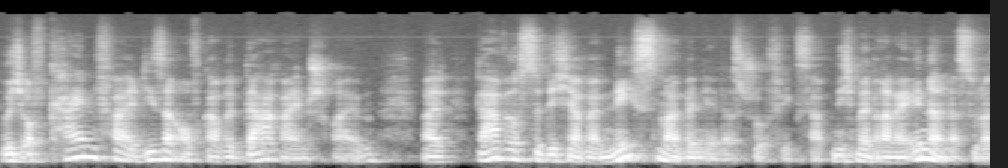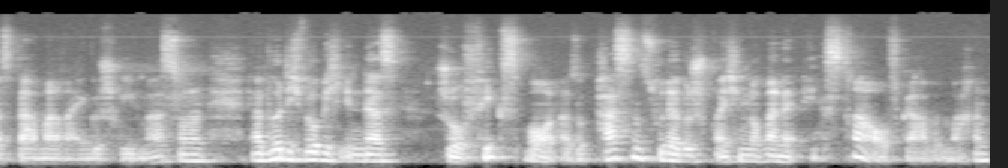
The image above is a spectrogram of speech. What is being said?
würde ich auf keinen Fall diese Aufgabe da reinschreiben, weil da wirst du dich ja beim nächsten Mal, wenn ihr das schon fix habt, nicht mehr daran erinnern, dass du das da mal reingeschrieben hast, sondern da würde ich wirklich in das Joe Fix Board, also passend zu der Besprechung, nochmal eine extra Aufgabe machen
